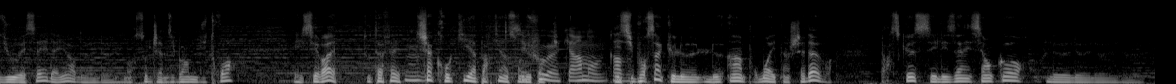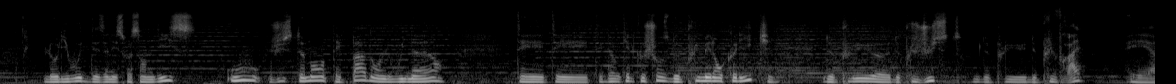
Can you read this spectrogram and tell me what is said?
the USA d'ailleurs, le morceau de James Brown du 3. Et c'est vrai, tout à fait. Mm. Chaque Rocky appartient à son c'est fou, époque. ouais, carrément. Et c'est pour ça que le, le 1 pour moi est un chef-d'œuvre. Parce que c'est les années- c'est encore le, le- le- le- l'Hollywood des années 70 où justement t'es pas dans le winner, t'es es, dans quelque chose de plus mélancolique, de plus, euh, de plus juste, de plus, de plus vrai. Et euh,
